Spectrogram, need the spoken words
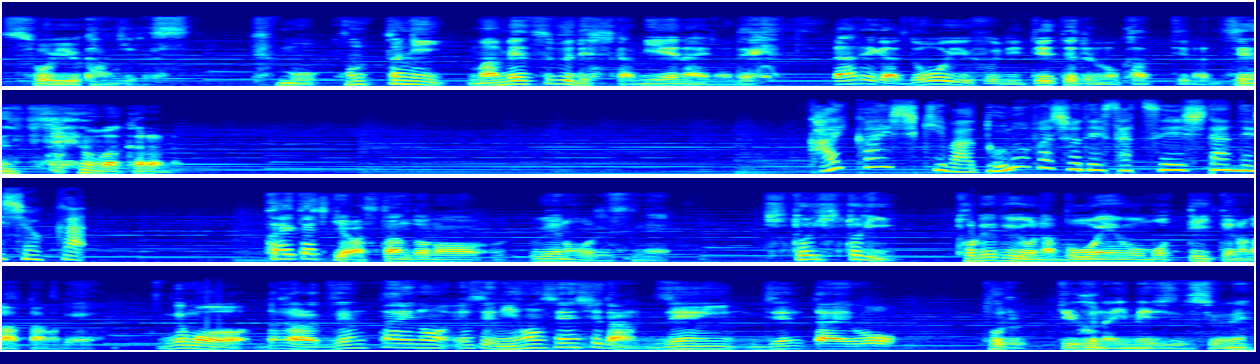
そういう感じです。もう本当に豆粒でしか見えないので、誰がどういう風に出てるのかっていうのは全然わからない。開会式はどの場所で撮影したんでしょうか？開会式はスタンドの上の方ですね。一人一人取れるような望遠を持っていってなかったので。でも、だから全体の、要するに日本選手団全員、全体を取るっていう風なイメージですよね。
